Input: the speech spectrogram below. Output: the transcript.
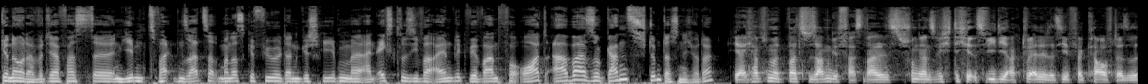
Genau, da wird ja fast äh, in jedem zweiten Satz hat man das Gefühl dann geschrieben, äh, ein exklusiver Einblick, wir waren vor Ort, aber so ganz stimmt das nicht, oder? Ja, ich habe es mal, mal zusammengefasst, weil es schon ganz wichtig ist, wie die aktuelle das hier verkauft. Also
